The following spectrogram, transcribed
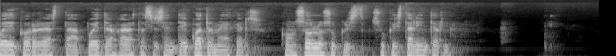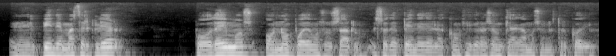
puede correr hasta, puede trabajar hasta 64 MHz con solo su, cristal interno. El pin de Master Clear podemos o no podemos usarlo, eso depende de la configuración que hagamos en nuestro código.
